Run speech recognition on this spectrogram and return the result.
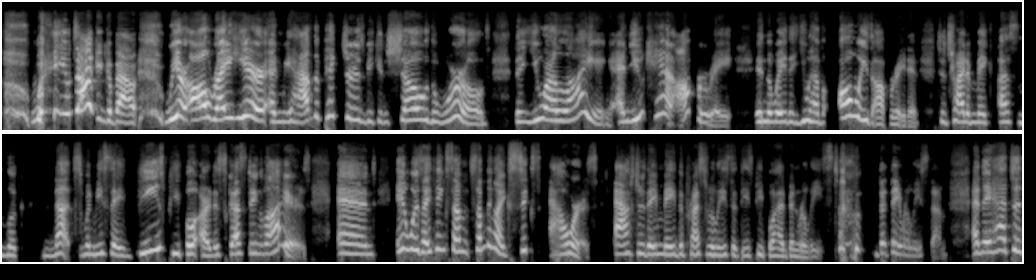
what are you talking about? We are all right here and we have the pictures. We can show the world that you are lying and you can't operate in the way that you have always operated to try to make us look nuts when we say these people are disgusting liars. And it was, I think, some something like six hours after they made the press release that these people had been released that they released them. And they had to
